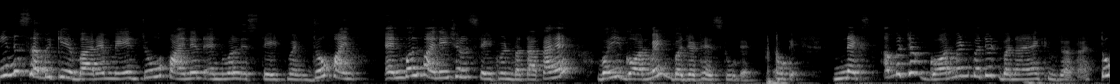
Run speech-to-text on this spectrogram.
इन सब के बारे में जो फाइनल एनुअल स्टेटमेंट जो फाइन एनुअल फाइनेंशियल स्टेटमेंट बताता है, वही गवर्नमेंट बजट है स्टूडेंट ओके नेक्स्ट अब जब गवर्नमेंट बजट बनाया क्यों जाता है? तो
